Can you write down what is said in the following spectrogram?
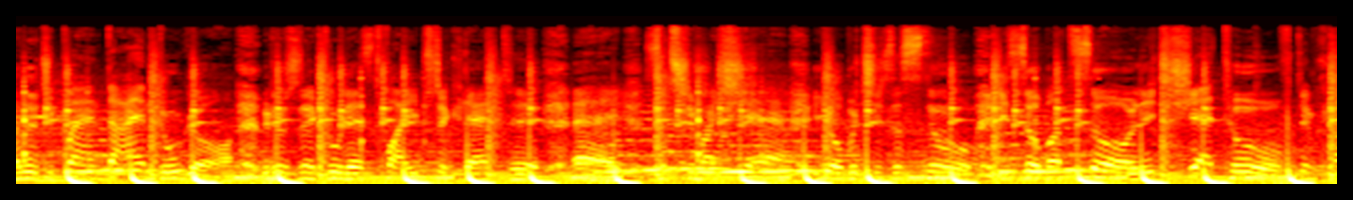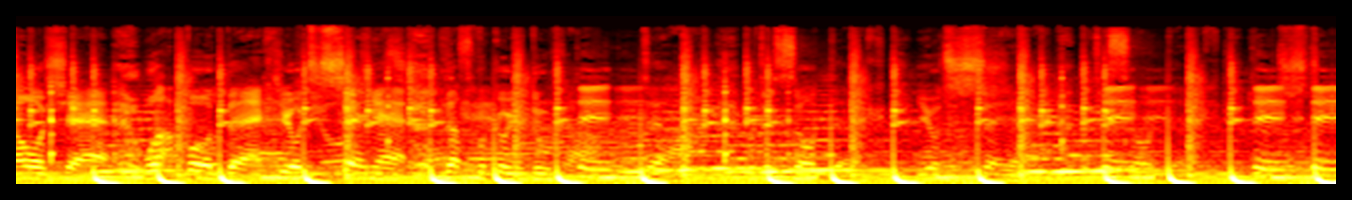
Ale ci pamiętałem długo Różne kurestwa i przekręty. Ej, zatrzymaj się i obudź się ze snu. I zobacz co liczy się tu w tym chaosie. Łap oddech i oczyszczenie Dla spokoju ducha. Tak, bo to jest oddech i oczyszczenie To jest oddech i oczyszczenie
